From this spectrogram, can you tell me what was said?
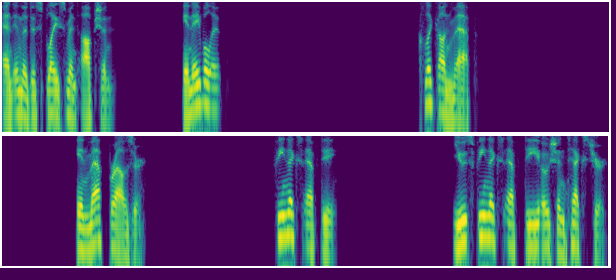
And in the displacement option. Enable it. Click on Map. In Map Browser. Phoenix FD. Use Phoenix FD Ocean Texture.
